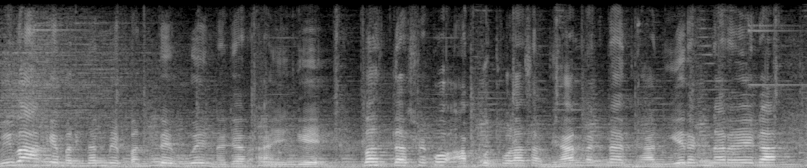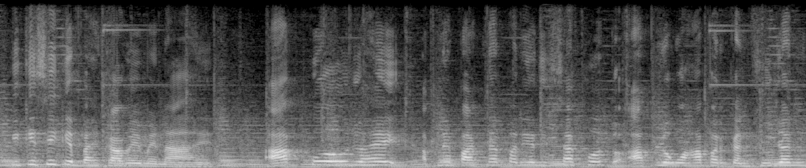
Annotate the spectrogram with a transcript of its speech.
विवाह के बंधन में बनते हुए नज़र आएँगे। बस दर्शकों, आपको थोड़ा सा ध्यान रखना ध्यान ये रखना रहेगा कि किसी के बहकावे में ना आए। आपको जो है अपने पार्टनर पर यदि शक हो तो आप लोग वहाँ पर कंफ्यूजन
